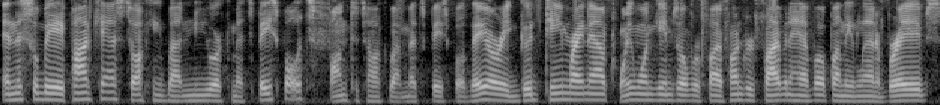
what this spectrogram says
And this will be a podcast talking about New York Mets baseball. It's fun to talk about Mets baseball. They are a good team right now 21 games over 500, five and a half up on the Atlanta Braves.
